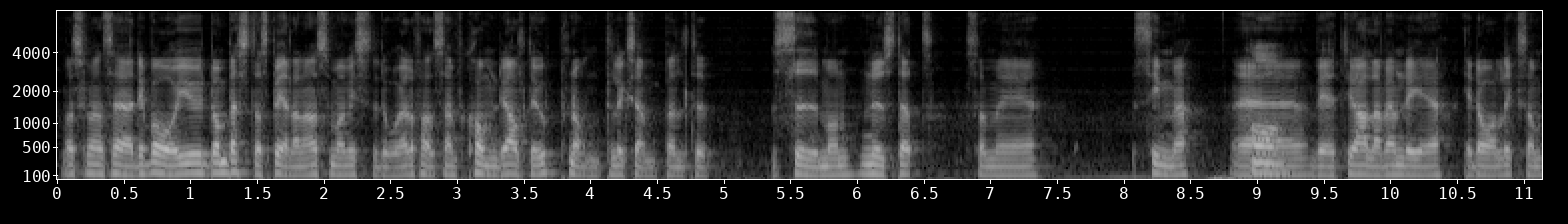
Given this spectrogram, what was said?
vad ska man säga? Det var ju de bästa spelarna som man visste då i alla fall. Sen kom det alltid upp någon till exempel typ Simon Nystedt som är Simme. Eh, Vet ju alla vem det är idag liksom.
